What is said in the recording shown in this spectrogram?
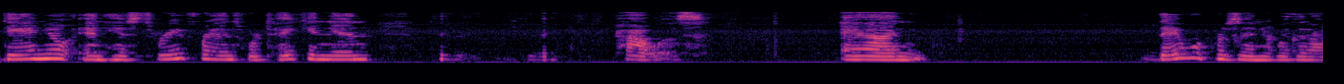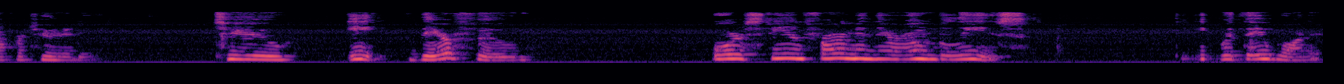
Daniel and his three friends were taken in to the palace and they were presented with an opportunity to eat their food or stand firm in their own beliefs to eat what they wanted.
